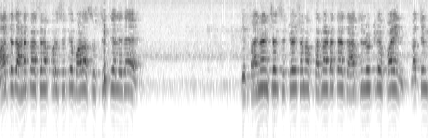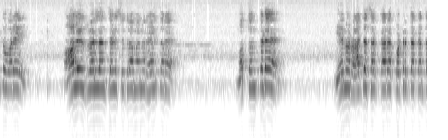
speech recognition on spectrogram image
ರಾಜ್ಯದ ಹಣಕಾಸಿನ ಪರಿಸ್ಥಿತಿ ಬಹಳ ಸುಸ್ಥಿತಿಯಲ್ಲಿದೆ. Financial situation of Karnataka is absolutely fine nothing to worry all is well ಅಂತೇಳಿ ಸಿದ್ದರಾಮಯ್ಯನವರು ಹೇಳ್ತಾರೆ. ಮತ್ತೊಂದ್ ಕಡೆ ಏನು ರಾಜ್ಯ ಸರ್ಕಾರ ಕೊಟ್ಟಿರ್ತಕ್ಕಂಥ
